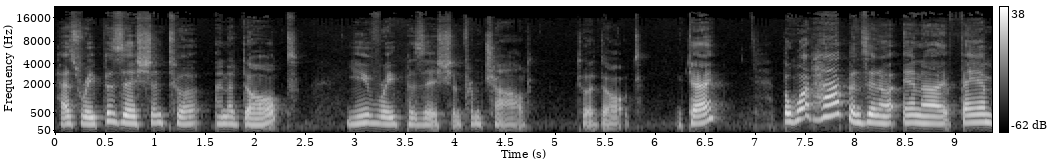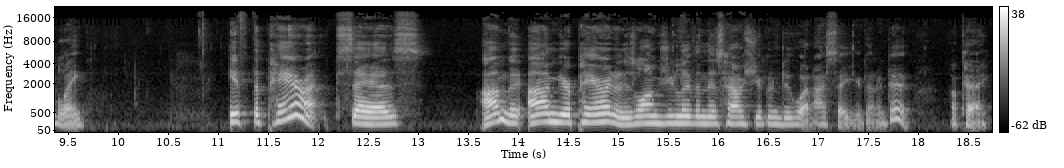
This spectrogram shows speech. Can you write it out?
has repositioned to an adult. You've repositioned from child to adult. Okay? But what happens in a, in a family if the parent says, I'm, the, I'm your parent, and as long as you live in this house, you're going to do what I say you're going to do? Okay.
